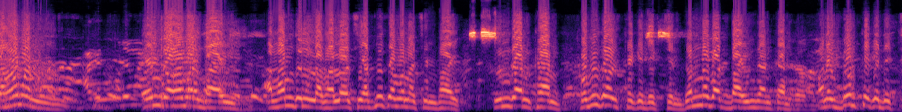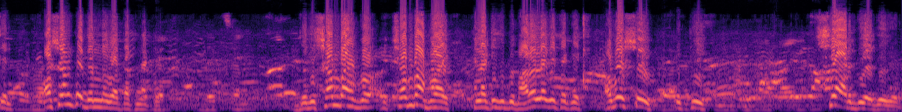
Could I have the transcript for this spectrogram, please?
রহমান এম রহমান ভাই আলহামদুলিল্লাহ ভালো আছি। আপনি কেমন আছেন ভাই? ইমরান খান হবিগঞ্জ থেকে দেখছেন। ধন্যবাদ ভাই ইমরান খান অনেক দূর থেকে দেখছেন। অসংখ্য ধন্যবাদ আপনাকে। দেখছেন? যদি সম্ভব সম্ভব হয় খেলাটি যদি ভালো লেগে থাকে অবশ্যই একটি শেয়ার দিয়ে দেবেন।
